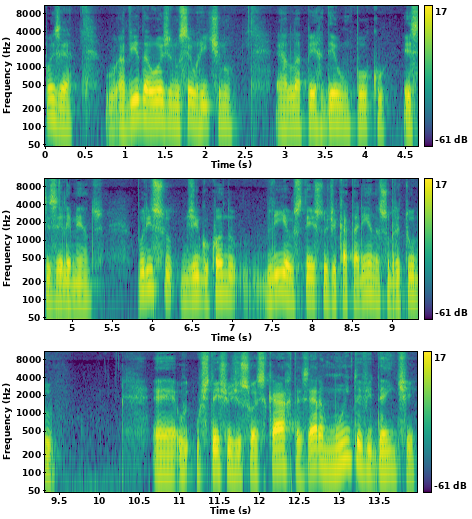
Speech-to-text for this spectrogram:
Pois é, a vida hoje, no seu ritmo, ela perdeu um pouco esses elementos. Por isso, digo, quando lia os textos de Catarina, sobretudo é, os textos de suas cartas, era muito evidente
